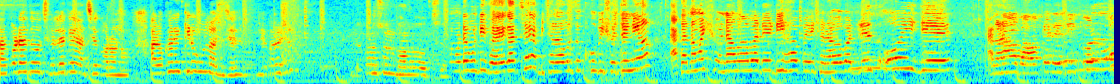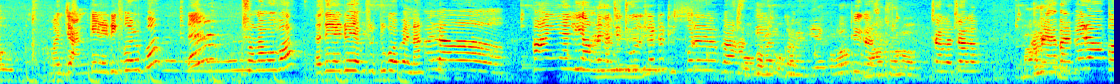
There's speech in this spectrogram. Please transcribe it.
তারপরে তো ছেলেকে আছে করানো আর ওখানে কীরকম লাগছে? ডেকোরেশন ডেকোরেশন ভালো হচ্ছে। মোটামুটি হয়ে গেছে। বিছানা অবস্থা খুবই শোচনীয়। এখন আমার সোনা বাবা রেডি হবে। সোনা বাবার ড্রেস ওই যে। এখন আমার বাবাকে রেডি করব। আমার জানকে রেডি করব। সোনা বাবা তাতে রেডি হয়ে যাবে। টুকটু না। ফাইনালি আমরা যাচ্ছি। চুলটা একটু ঠিক করে ঠিক আছে। চলো। চলো চলো। আমরা এবার বেরোবো।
